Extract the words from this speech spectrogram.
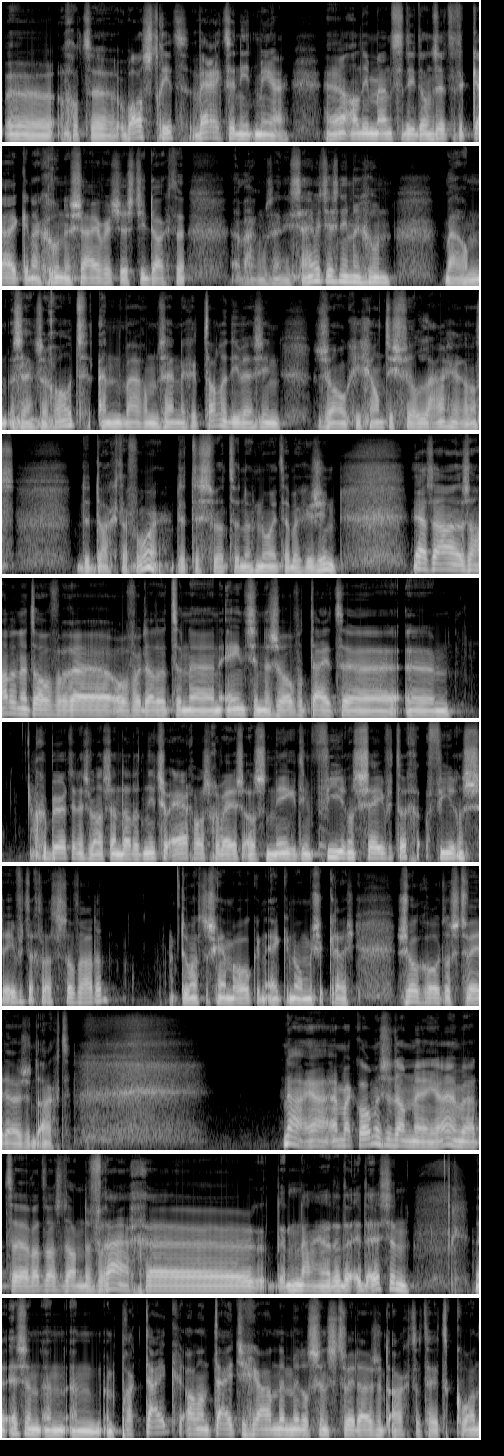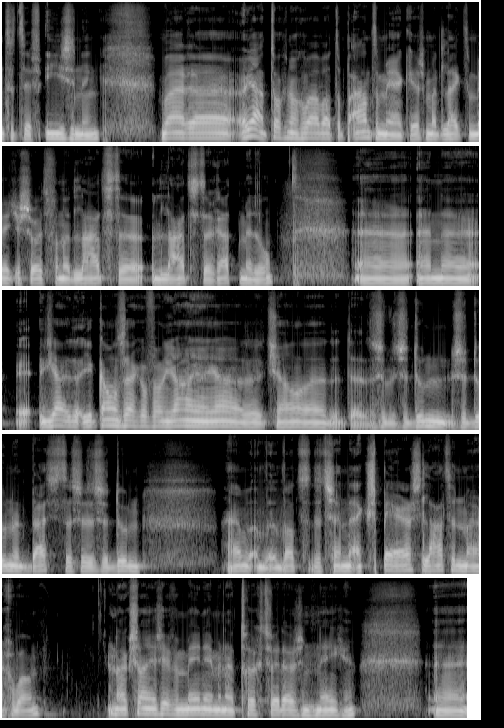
uh, God, uh, Wall Street werkte niet meer. He, al die mensen die dan zitten te kijken naar groene cijfertjes, die dachten: waarom zijn die cijfertjes niet meer groen? Waarom zijn ze rood? En waarom zijn de getallen die wij zien zo gigantisch veel lager als de dag daarvoor? Dit is wat we nog nooit hebben gezien. Ja, ze, ze hadden het over, uh, over dat het een, een, eens in de zoveel tijd. Um, gebeurtenis was en dat het niet zo erg was geweest als 1974, 74 dat ze over hadden. Toen was er schijnbaar ook een economische crash zo groot als 2008. Nou ja, en waar komen ze dan mee? Hè? Wat, uh, wat was dan de vraag? Uh, nou ja, er is, een, er is een, een, een, een, praktijk al een tijdje gaande, inmiddels sinds 2008. Dat heet quantitative easing. Waar uh, ja, toch nog wel wat op aan te merken is, maar het lijkt een beetje een soort van het laatste, laatste redmiddel. En ja, je kan zeggen van ja, ja, ja, weet je ze, ze, doen, ze doen het beste, ze, ze doen hè, wat, dat zijn de experts, laat het maar gewoon. Nou, ik zal je eens even meenemen naar terug 2009.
